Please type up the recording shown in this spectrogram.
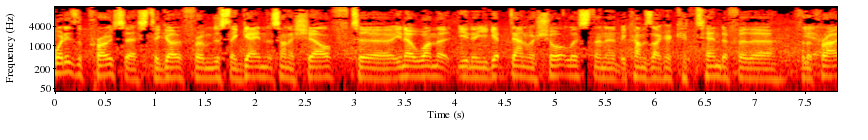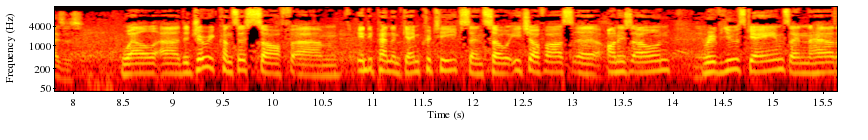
what is the process to go from just a game that's on a shelf to you know one that you know you get down to a short list and it becomes like a contender for the for the prizes? Well, uh, the jury consists of um, independent game critiques, and so each of us, uh, on his own, reviews games and has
